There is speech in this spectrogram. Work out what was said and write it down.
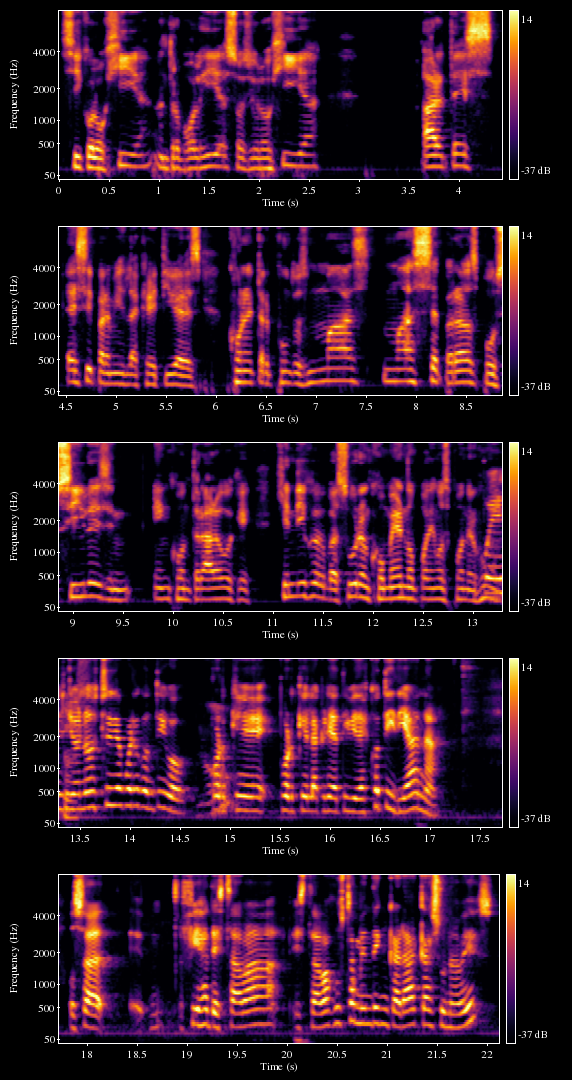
psicología, antropología, sociología, artes, ese para mí es la creatividad, es conectar puntos más, más separados posibles en encontrar algo que... ¿Quién dijo que basura en comer no podemos poner juntos? Pues yo no estoy de acuerdo contigo, porque, porque la creatividad es cotidiana. O sea, eh, fíjate, estaba, estaba justamente en Caracas una vez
